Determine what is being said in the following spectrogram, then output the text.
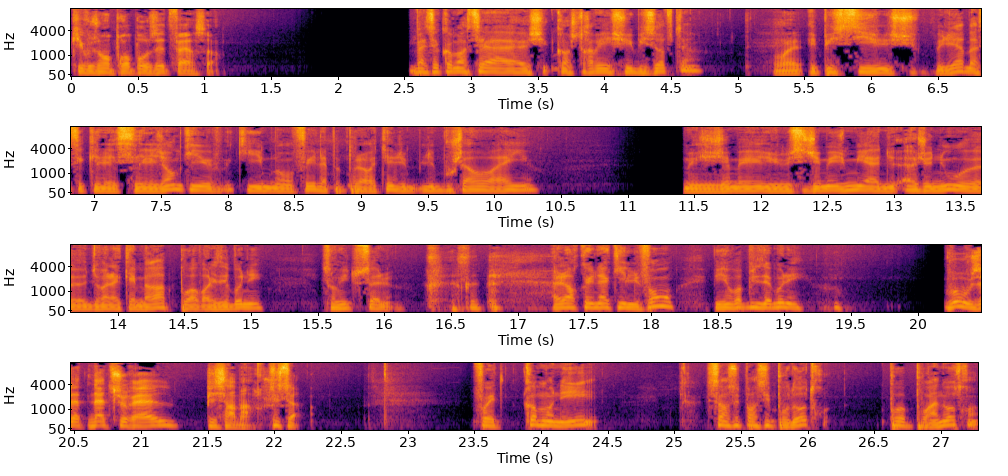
qui vous ont proposé de faire ça? Ben, ça a commencé à- quand je travaillais chez Ubisoft. Ouais. Et puis, si je peux dire, ben, c'est que c'est les gens qui, qui m'ont fait la popularité du, du bouche à oreille. Mais j'ai jamais, je me suis jamais mis à, à genoux euh, devant la caméra pour avoir les abonnés. Ils sont venus tout seuls. Alors qu'il y en a qui le font, mais ils n'ont pas plus d'abonnés. Vous, vous êtes naturel, puis ça marche. C'est ça. faut être comme on est, sans se passer pour d'autres, pour, pour un autre,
